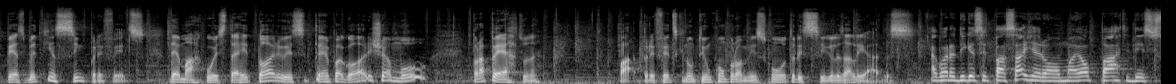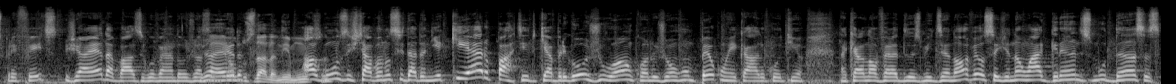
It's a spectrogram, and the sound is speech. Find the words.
o PSB tinha cinco prefeitos. Demarcou esse território, esse tempo agora e chamou para perto, né? Prefeitos que não tinham compromisso com outras siglas aliadas. Agora, diga-se de passagem, a maior parte desses prefeitos já é da base do governador João já Azevedo. Já eram do Cidadania, muitos, né? Alguns né? estavam no Cidadania, que era o partido que abrigou o João quando o João rompeu com o Ricardo Coutinho naquela novela de 2019, ou seja, não há grandes mudanças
